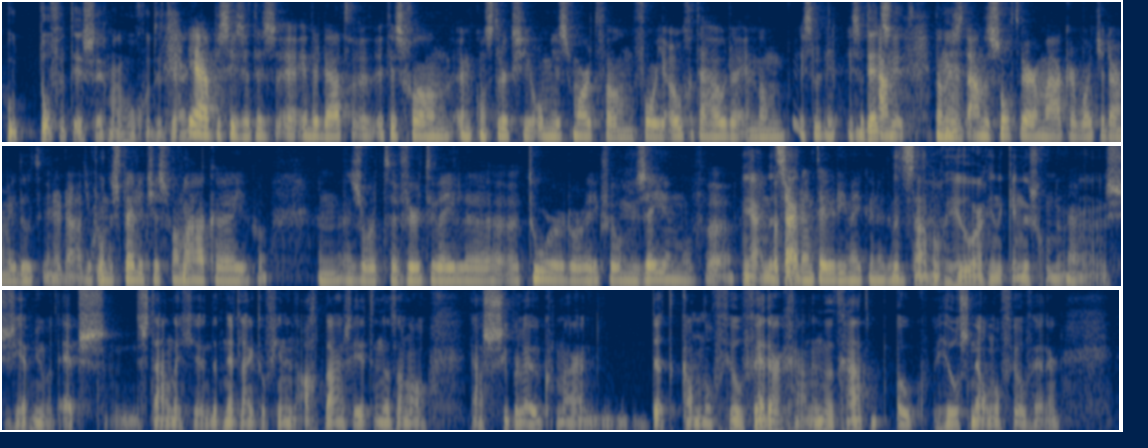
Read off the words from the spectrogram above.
hoe tof het is, zeg maar, hoe goed het werkt. Ja, precies. Het is eh, inderdaad, eh, het is gewoon een constructie om je smartphone voor je ogen te houden. En dan is, is, het, That's aan, it. dan is het aan de softwaremaker wat je daarmee doet, inderdaad. Je kan Klopt. er spelletjes van Klopt. maken. Je kan een, een soort eh, virtuele tour door, weet ik veel, een museum. Of Ja, en wat dat zou je er in theorie mee kunnen doen. dat staat nog heel erg in de kinderschoenen. Ja. Dus je hebt nu wat apps staan dat je dat net lijkt of je in een achtbaan zit. En dat is allemaal ja, superleuk. Maar dat kan nog veel verder gaan. En dat gaat ook heel snel nog veel verder.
